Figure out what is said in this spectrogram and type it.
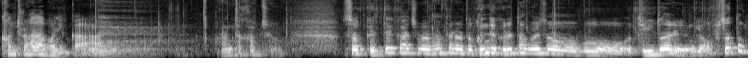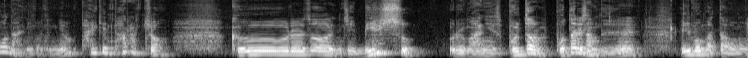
컨트롤하다 보니까 네. 안타깝죠. 그래서 그때까지만 하더라도 근데 그렇다고 해서 뭐 딜도나 이런 게 없었던 건 아니거든요. 팔긴 팔았죠. 그래서 이제 밀수 를 많이 해서 보따리 보따리 상들 일본 갔다 오고.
